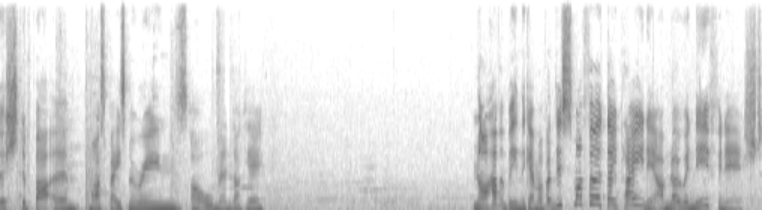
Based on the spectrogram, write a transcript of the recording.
push the button. My space marines are all men, ducky. No, I haven't beaten the game. I've, this is my third day playing it. I'm nowhere near finished.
